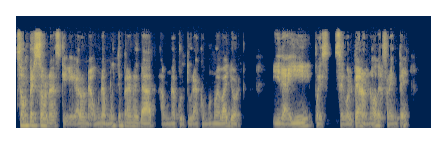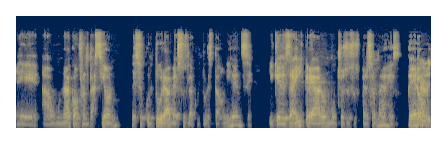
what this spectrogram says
son personas que llegaron a una muy temprana edad a una cultura como Nueva York y de ahí, pues, se golpearon, ¿no? De frente eh, a una confrontación de su cultura versus la cultura estadounidense y que desde ahí crearon muchos de sus personajes. Pero claro, y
